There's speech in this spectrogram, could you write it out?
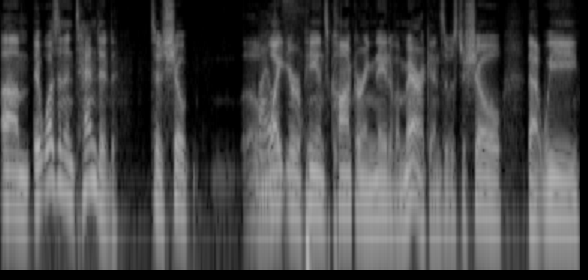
Um, it wasn't intended to show uh, white Europeans conquering Native Americans. It was to show that we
